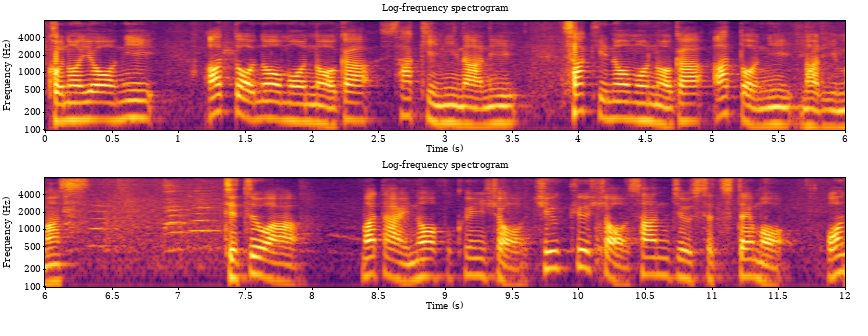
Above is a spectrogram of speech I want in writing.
このように後のものが先になり先のものが後になります。実はマタイの福音書19章30節でも同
